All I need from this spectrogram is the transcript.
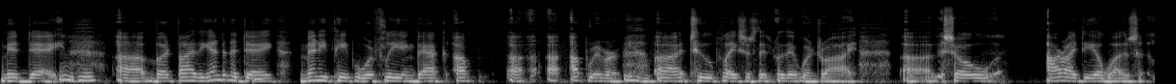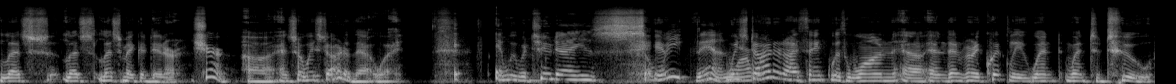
midday. Mm-hmm. Uh, but by the end of the day, many people were fleeing back up upriver uh, to places that that were dry. Uh, so our idea was let's let's let's make a dinner. Sure. Uh, and so we started that way. And we were two days a it, week then. We started, we? I think, with one, uh, and then very quickly went went to two.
